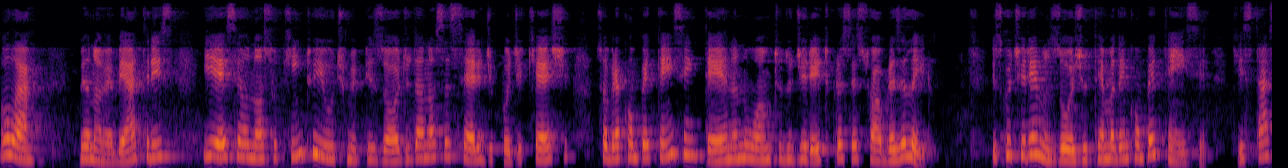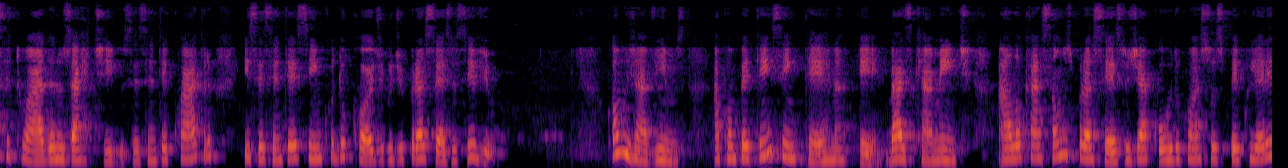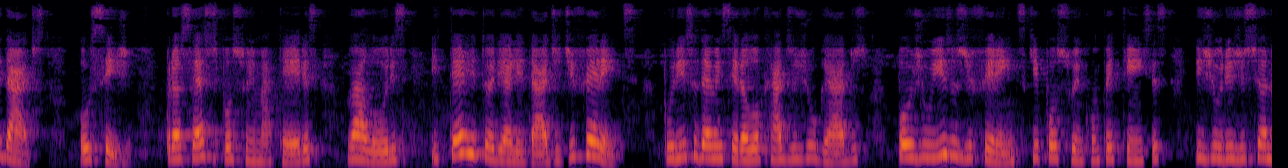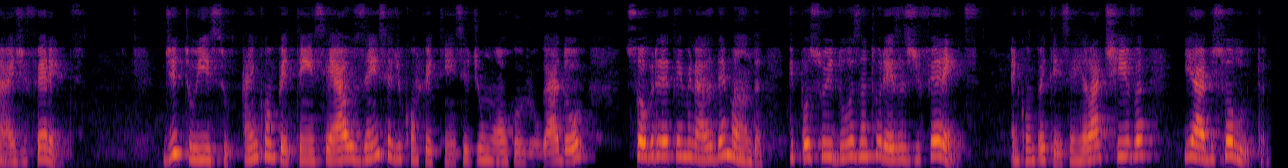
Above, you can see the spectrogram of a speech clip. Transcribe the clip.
Olá, meu nome é Beatriz e esse é o nosso quinto e último episódio da nossa série de podcast sobre a competência interna no âmbito do direito processual brasileiro. Discutiremos hoje o tema da incompetência, que está situada nos artigos 64 e 65 do Código de Processo Civil. Como já vimos, a competência interna é, basicamente, a alocação dos processos de acordo com as suas peculiaridades, ou seja, processos possuem matérias, valores e territorialidade diferentes, por isso devem ser alocados e julgados por juízos diferentes que possuem competências e jurisdicionais diferentes. Dito isso, a incompetência é a ausência de competência de um órgão julgador sobre determinada demanda e possui duas naturezas diferentes: a incompetência relativa e a absoluta.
